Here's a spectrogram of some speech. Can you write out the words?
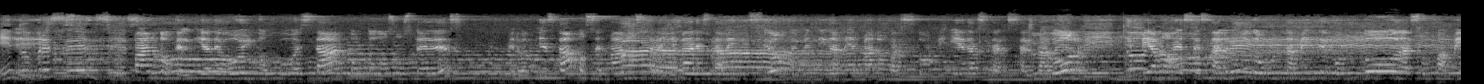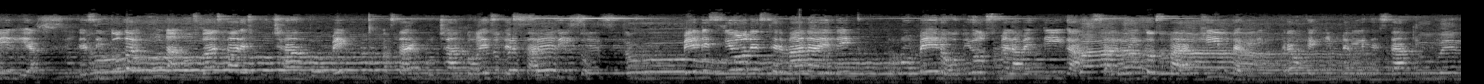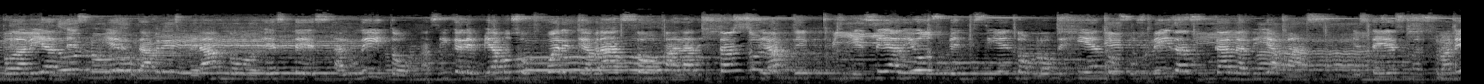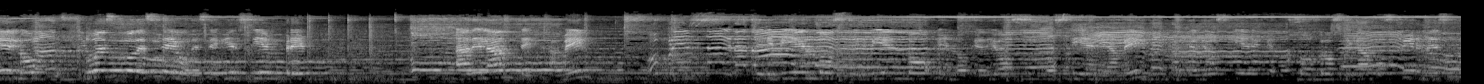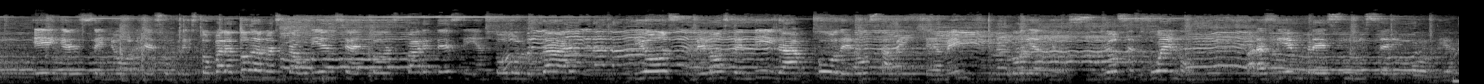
En tu Eh, presencia disculpando que el día de hoy no pudo estar con todos ustedes, pero aquí estamos, hermanos, para llevar esta bendición. Dios bendiga a mi hermano Pastor Villeda hasta El Salvador. Enviamos este saludo juntamente con toda su familia, que sin duda alguna nos va a estar escuchando, amén. Va a estar escuchando este saludito. Bendiciones, hermana Edith Romero. Dios me la bendiga. Saluditos para Kimberly. Creo que Kimberly está todavía despierta, esperando este saludito. Así que le enviamos un fuerte abrazo a la distancia. Que sea Dios bendiciendo, protegiendo sus vidas cada día más. Este es nuestro anhelo, nuestro deseo de seguir siempre adelante. Amén sirviendo, sirviendo en lo que Dios nos tiene, amén. Porque Dios quiere que nosotros sigamos firmes en el Señor Jesucristo. Para toda nuestra audiencia en todas partes y en todo lugar, Dios me los bendiga poderosamente, amén. Gloria a Dios. Dios es bueno, para siempre es su misericordia.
